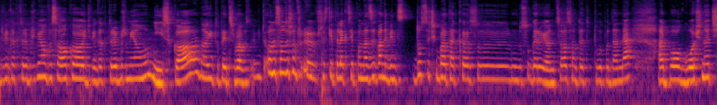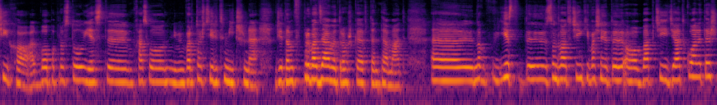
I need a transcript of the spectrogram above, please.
dźwięka, które brzmią wysoko i dźwięka, które brzmią nisko. No i tutaj trzeba. One są zresztą wszystkie te lekcje ponazywane, więc dosyć chyba tak e, sugerująco są te tytuły podane. Albo głośno, cicho, albo po prostu jest e, hasło, nie wiem, wartości rytmiczne, gdzie tam wprowadzamy troszkę w ten temat. E, no, jest, są dwa odcinki właśnie o babci i dziadku, ale też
